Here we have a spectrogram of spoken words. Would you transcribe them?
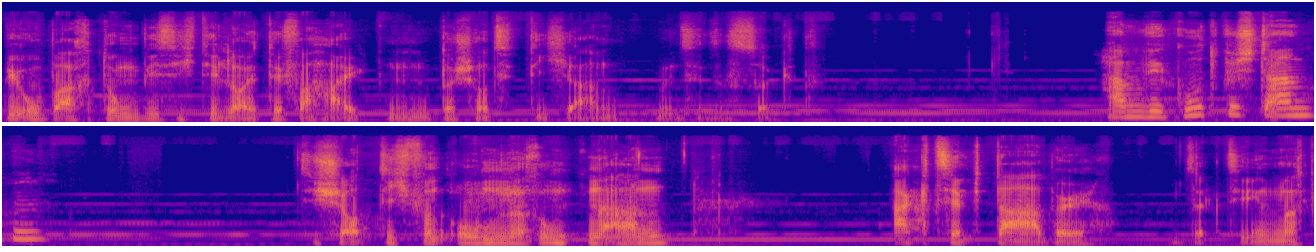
Beobachtung, wie sich die Leute verhalten. Und da schaut sie dich an, wenn sie das sagt. Haben wir gut bestanden? Sie schaut dich von oben nach unten an. Akzeptabel, sagt sie und macht,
